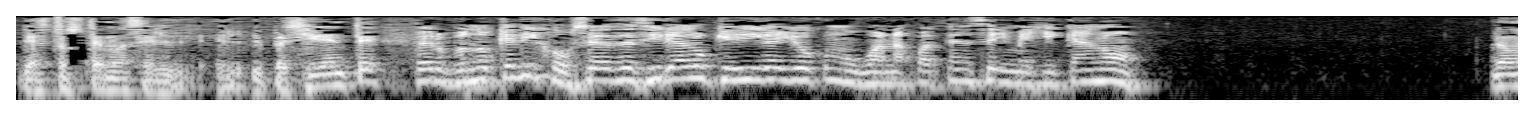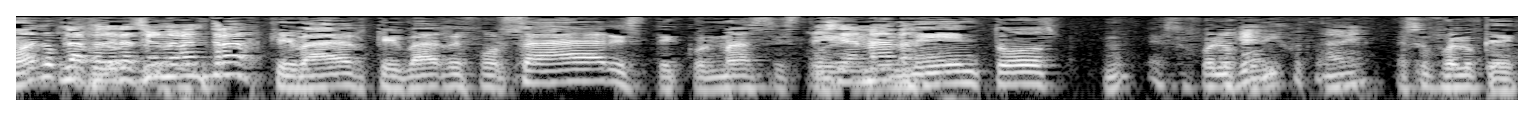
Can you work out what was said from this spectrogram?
de estos temas el, el- el presidente Pero pues no, ¿qué dijo? O sea, es decir, algo que diga yo como guanajuatense y mexicano. La federación le va a entrar. que va que va a reforzar este con más este O sea, nada. elementos ¿no? eso fue lo que dijo bien. eso fue lo que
